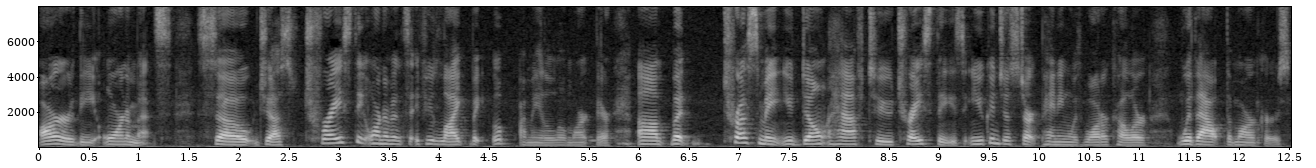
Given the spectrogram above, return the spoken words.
are the ornaments. So just trace the ornaments if you like, but I made a little mark there. Um, but trust me, you don't have to trace these. You can just start painting with watercolor without the markers.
